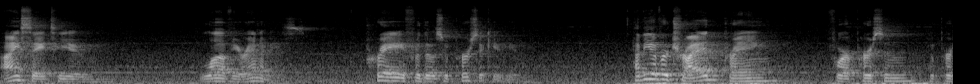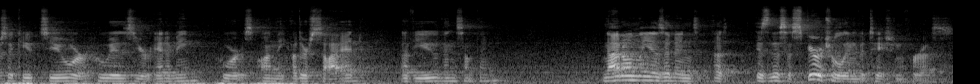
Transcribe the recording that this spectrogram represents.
I say to you, love your enemies. Pray for those who persecute you. Have you ever tried praying for a person who persecutes you or who is your enemy, who is on the other side of you than something? Not only is, it in, uh, is this a spiritual invitation for us,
